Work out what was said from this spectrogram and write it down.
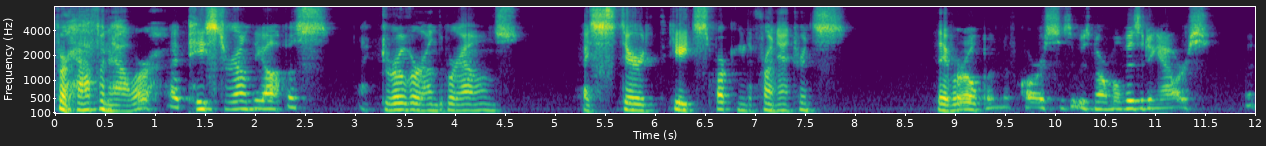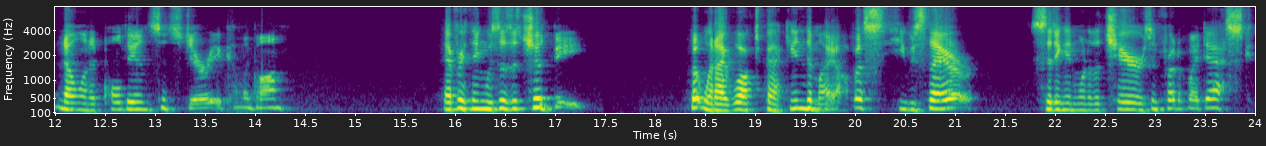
For half an hour I paced around the office. I drove around the grounds. I stared at the gates marking the front entrance. They were open, of course, as it was normal visiting hours, but no one had pulled in since Jerry had come and gone. Everything was as it should be. But when I walked back into my office, he was there, sitting in one of the chairs in front of my desk.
